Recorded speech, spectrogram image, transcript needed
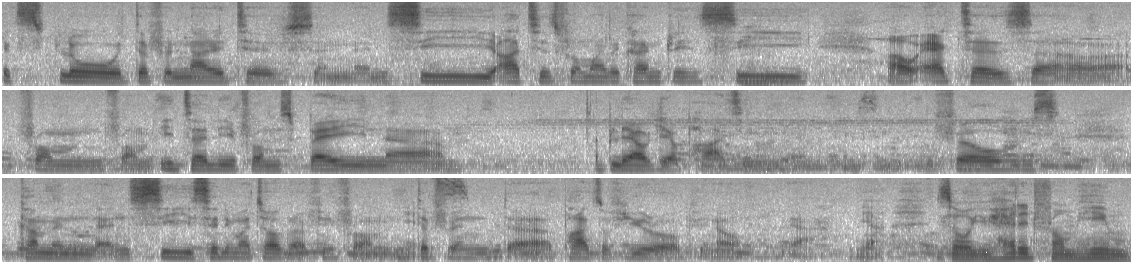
explore different narratives and, and see artists from other countries, see our actors uh, from, from Italy, from Spain um, play out their parts in, in, in, in films. Come and, and see cinematography from Yes. different uh, parts of Europe, you know. Yeah. Yeah. So you heard it from him.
